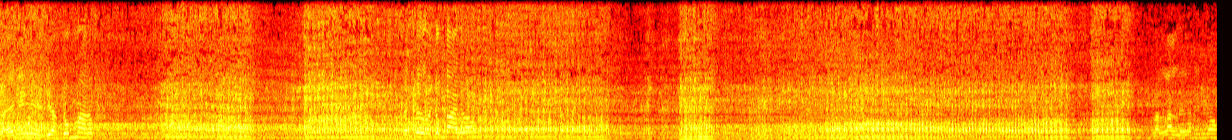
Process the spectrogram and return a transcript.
แรงนี้เสียงจมมากครับแท็กเตอร์ก็จมได้ครับั่นเลยกันนี่พี่ต้อง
